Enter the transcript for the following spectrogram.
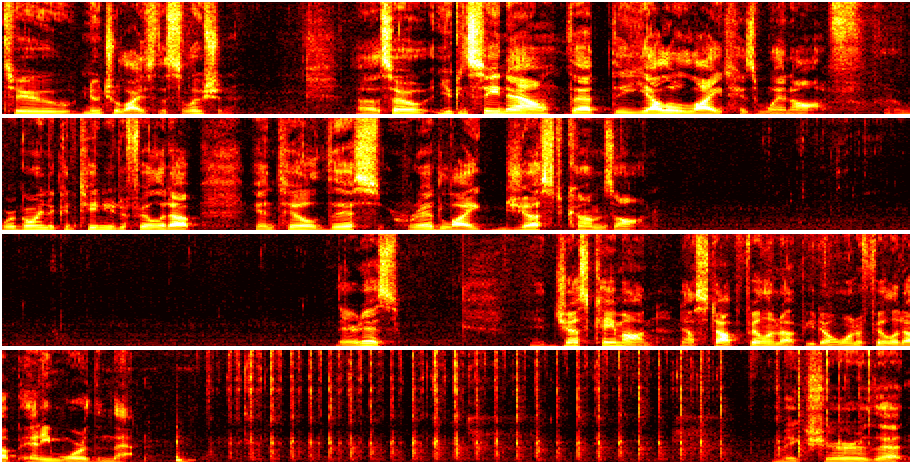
to neutralize the solution. Uh, so you can see now that the yellow light has went off. We're going to continue to fill it up until this red light just comes on. There it is. It just came on. Now stop filling up. You don't want to fill it up any more than that. Make sure that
